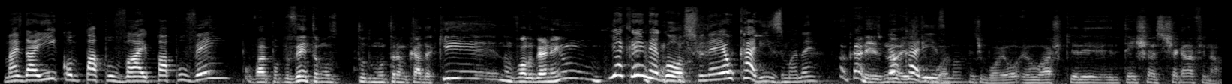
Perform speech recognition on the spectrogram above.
Mas daí, como papo vai, papo vem. Vai, papo vem, estamos todo mundo trancado aqui, não vou a lugar nenhum. E aquele negócio, né? É o carisma, né? É o carisma, é o carisma. É de boa. Eu, eu acho que ele, ele tem chance de chegar na final.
